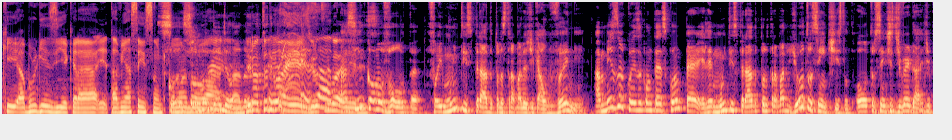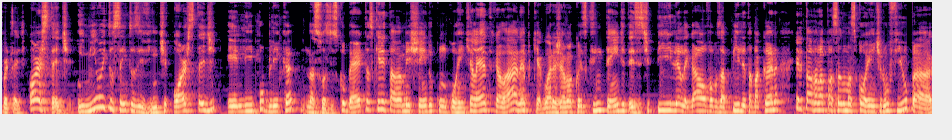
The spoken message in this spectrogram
que a burguesia, que era, tava em ascensão, que Só- comandou só mudou lá. de lado. Virou tudo igual a eles, virou tudo igual a Assim eles. como Volta foi muito inspirado pelos trabalhos de Galvani, a mesma coisa acontece com Ampère. Ele é muito inspirado pelo trabalho de outro cientista, outro cientista de verdade, importante. Orsted. Em 1820, Orsted, ele publica nas suas descobertas que ele estava mexendo com corrente elétrica lá, né? Porque agora já é uma coisa que se entende, existe pilha, legal, vamos a pilha, tá bacana. Ele tava lá passando umas correntes no fio para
